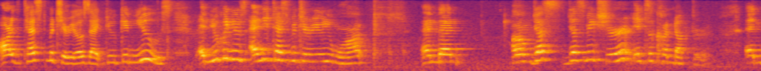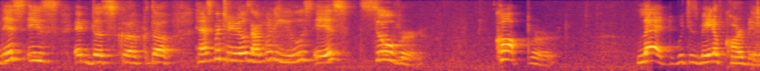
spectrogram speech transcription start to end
are the test materials that you can use. And you can use any test material you want. And then um, just, just make sure it's a conductor and this is and the the test materials I'm going to use is silver, copper, lead, which is made of carbon,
